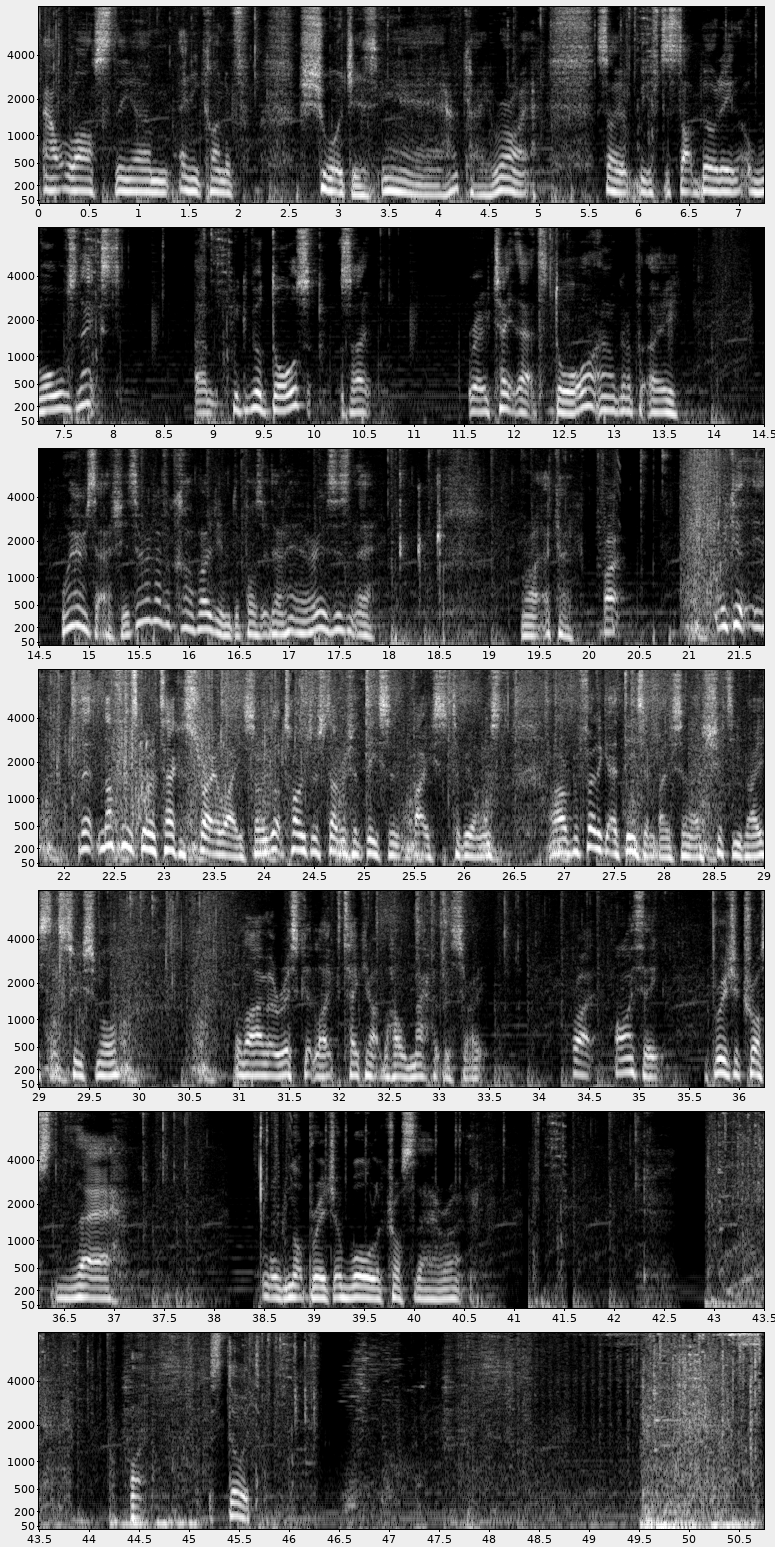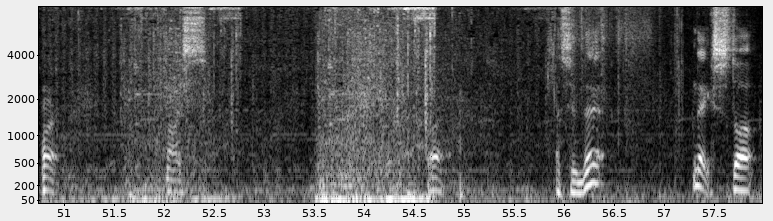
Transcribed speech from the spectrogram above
outlast the um, any kind of shortages. Yeah. Okay. Right. So we have to start building walls next. Um, we can build doors. So rotate that door, and I'm going to put a. Where is it actually? Is there another carbonium deposit down here? There is, isn't there? Right. Okay. Right. We could, it, nothing's going to attack us straight away, so we've got time to establish a decent base, to be honest. And I would prefer to get a decent base than a shitty base that's too small. Although I'm at risk at like taking up the whole map at this rate. Right, I think bridge across there. Well, not bridge, a wall across there, right? Right, let's do it. Right, nice. Right, that's in there. Next stop.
